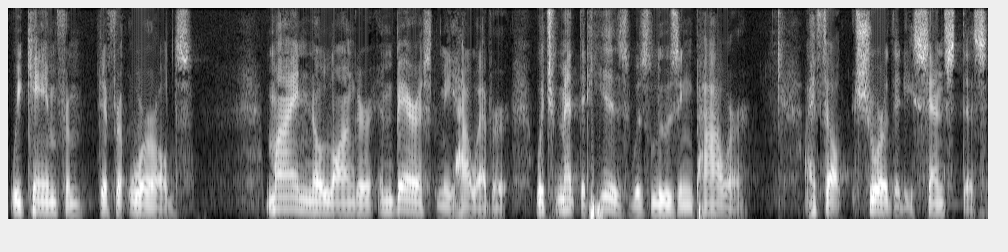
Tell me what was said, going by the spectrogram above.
We came from different worlds. Mine no longer embarrassed me, however, which meant that his was losing power. I felt sure that he sensed this,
